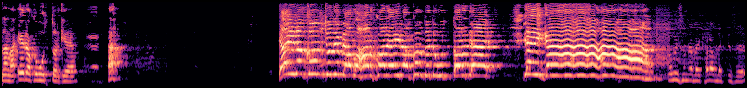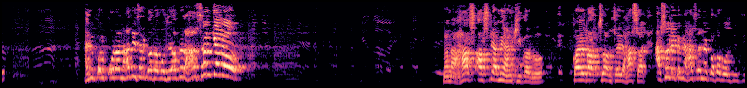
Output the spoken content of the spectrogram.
না না, এরকম উত্তর কে? হ্যাঁ? এইরকম যদি ব্যবহার করে, এইরকম যদি উত্তর দেয়, এই শুনে ভাই খারাপ লাগতেছে। আমি কোন কোরআন, হাদিসের কথা বলছি, আপনার হাসান কেন? না না, হাস আসলে আমি আর কি করব? কয় বাচ্চা অঞ্চলে হাসা আসলে আমি হাসানের কথা বলতেছি?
